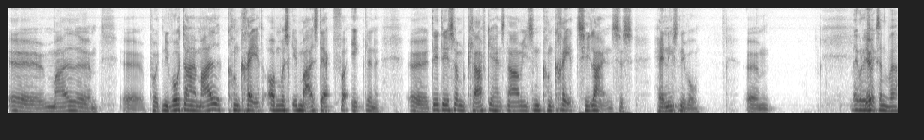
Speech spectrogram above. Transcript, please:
øh, meget øh, øh, på et niveau, der er meget konkret og måske meget stærkt forenklende. Øh, det er det, som Klafke han snakker om i sådan konkret tilegnelses handlingsniveau. Øh, hvad kunne det for eksempel være?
